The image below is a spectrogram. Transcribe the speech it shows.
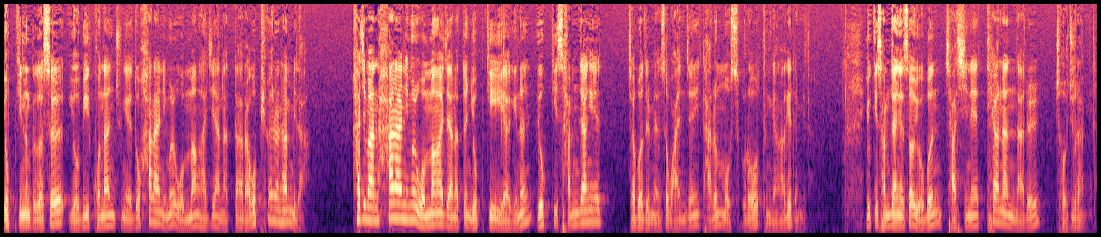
욥기는 그것을 욥이 고난 중에도 하나님을 원망하지 않았다라고 표현을 합니다. 하지만 하나님을 원망하지 않았던 욥기의 이야기는 욥기 3장에 접어들면서 완전히 다른 모습으로 등장하게 됩니다. 욥기 3장에서 욥은 자신의 태어난 날을 저주를 합니다.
